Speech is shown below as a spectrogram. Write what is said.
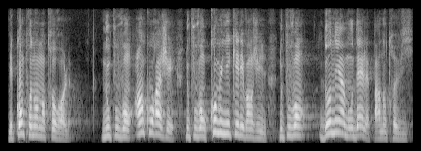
mais comprenons notre rôle. Nous pouvons encourager, nous pouvons communiquer l'Évangile, nous pouvons donner un modèle par notre vie,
